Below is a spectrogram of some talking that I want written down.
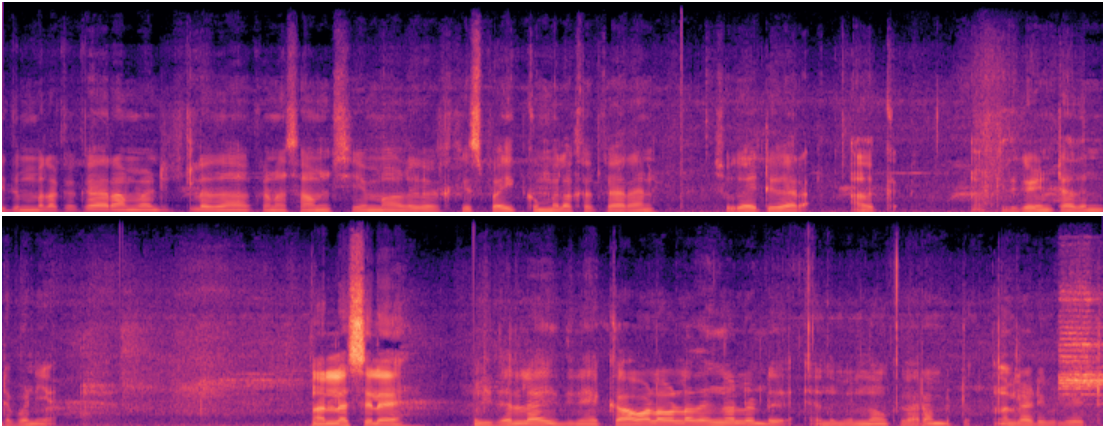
ഇതുമ്മലൊക്കെ കയറാൻ വേണ്ടിയിട്ടുള്ളതാക്കണ സംശയം ആളുകൾക്ക്. സ്പൈക്കുമ്മലൊക്കെ കയറാൻ സുഖമായിട്ട് കയറാം അതൊക്കെ. ഇത് കഴിഞ്ഞിട്ട് അതിന്റെ പണിയാണ് നല്ല രസല്ലേ ഇതല്ല ഇതിനേക്കാൾ വളമുള്ള തെങ്ങുകളുണ്ട് എന്തെങ്കിലും നമുക്ക് വരാൻ പറ്റും. നല്ല അടിപൊളിയായിട്ട്.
